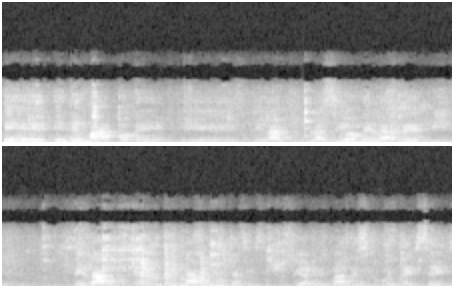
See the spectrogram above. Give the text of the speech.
Eh, en el marco de, de, la articulación de la red BID del Alto que aglutina muchas instituciones, más de 56,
